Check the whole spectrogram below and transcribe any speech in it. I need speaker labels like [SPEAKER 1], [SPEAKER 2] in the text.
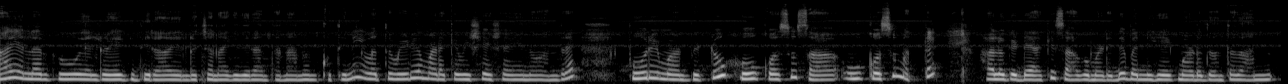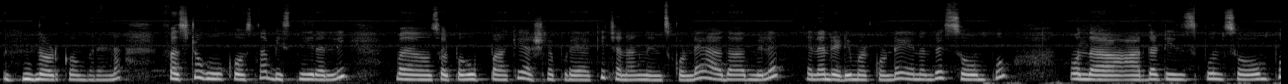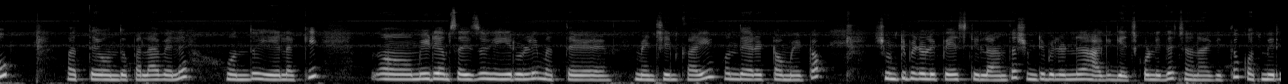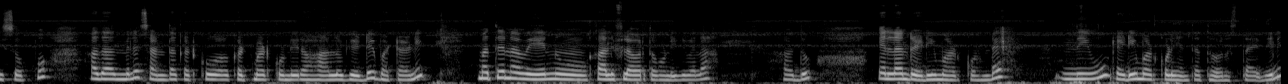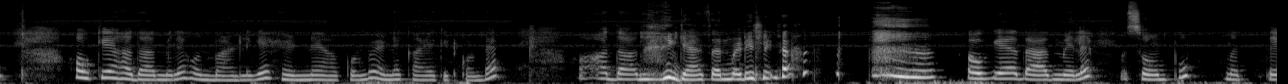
[SPEAKER 1] Hi ಎಲ್ಲರಿಗೂ ಎಲ್ಲರೂ ಹೇಗಿದ್ದೀರಾ ಎಲ್ಲರೂ ಚೆನ್ನಾಗಿದ್ದೀರಾ ಅಂತ ನಾನು ಅಂದ್ಕೋತೀನಿ ಇವತ್ತು ವಿಡಿಯೋ ಮಾಡೋಕ್ಕೆ ವಿಶೇಷ ಏನು ಅಂದರೆ ಪೂರಿ ಮಾಡಿಬಿಟ್ಟು ಹೂಕೋಸು ಸಾ, ಹೂಕೋಸು ಮತ್ತು ಆಲೂಗೆಡ್ಡೆ ಹಾಕಿ ಸಾಗು ಮಾಡಿದ್ದೆ. ಬನ್ನಿ ಹೇಗೆ ಮಾಡೋದು ಅಂತ ನಾನು ನೋಡ್ಕೊಂಬರೋಣ ಫಸ್ಟು ಹೂಕೋಸನ್ನ ಬಿಸಿನೀರಲ್ಲಿ ಸ್ವಲ್ಪ ಉಪ್ಪು ಹಾಕಿ ಅರಿಶಿನ ಪುಡಿ ಹಾಕಿ ಚೆನ್ನಾಗಿ ನೆನೆಸ್ಕೊಂಡೆ. ಅದಾದಮೇಲೆ ಎಲ್ಲ ರೆಡಿ ಮಾಡಿಕೊಂಡೆ. ಏನಂದರೆ ಸೋಂಪು, ಒಂದು ಅರ್ಧ ಟೀ ಸ್ಪೂನ್ ಸೋಂಪು, ಮತ್ತು ಒಂದು ಪಲಾವ್ ಎಲೆ, ಒಂದು ಏಲಕ್ಕಿ ಮೀಡಿಯಮ್ ಸೈಜು ಈರುಳ್ಳಿ ಮತ್ತು ಮೆಣಸಿನ್ಕಾಯಿ, ಒಂದೆರಡು ಟೊಮೆಟೊ. ಶುಂಠಿ ಬೆಳ್ಳುಳ್ಳಿ ಪೇಸ್ಟ್ ಇಲ್ಲ ಅಂತ ಶುಂಠಿ ಬೆಳ್ಳುಳ್ಳಿನ ಹಾಗೆ ಗೆಜ್ಕೊಂಡಿದ್ದೆ, ಚೆನ್ನಾಗಿತ್ತು. ಕೊತ್ತಂಬರಿ ಸೊಪ್ಪು, ಅದಾದಮೇಲೆ ಸಣ್ಣದಾಗಿ ಕಟ್ಕೊ ಕಟ್ ಮಾಡ್ಕೊಂಡಿರೋ ಆಲೂಗೆಡ್ಡೆ, ಬಟಾಣಿ, ಮತ್ತು ನಾವೇನು ಕಾಲಿಫ್ಲವರ್ ತೊಗೊಂಡಿದ್ದೀವಲ್ಲ ಅದು ಎಲ್ಲ ರೆಡಿ ಮಾಡಿಕೊಂಡೆ. ನೀವು ರೆಡಿ ಮಾಡ್ಕೊಳ್ಳಿ ಅಂತ ತೋರಿಸ್ತಾ ಇದ್ದೀನಿ. ಓಕೆ ಅದಾದಮೇಲೆ ಒಂದು ಬಾಣಲಿಗೆ ಎಣ್ಣೆ ಹಾಕ್ಕೊಂಡು, ಎಣ್ಣೆ ಕಾಯಕ್ಕೆ ಇಟ್ಕೊಂಡೆ. ಅದಾದಮೇಲೆ ಗ್ಯಾಸ್ ಆನ್ ಮಾಡಿರಲಿಲ್ಲ. ಓಕೆ, ಅದಾದಮೇಲೆ ಸೋಂಪು ಮತ್ತು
